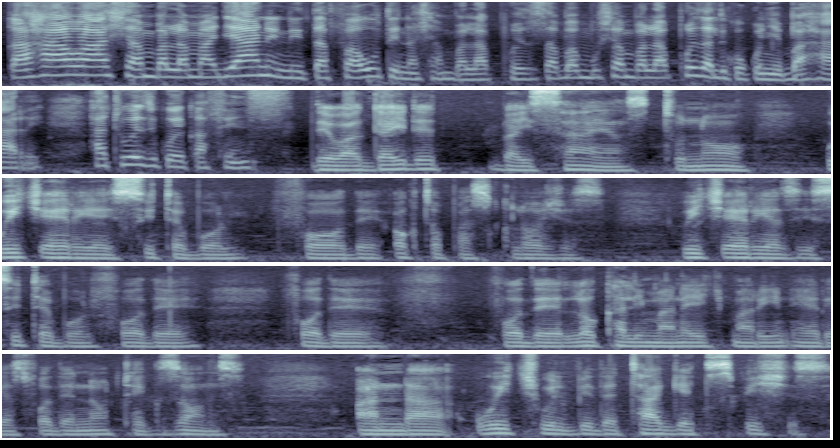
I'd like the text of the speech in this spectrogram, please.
kahawa, shamba la majani ni tofauti na shamba la pweza, sababu shamba la pweza liko kwenye bahari, hatuwezi kuweka fence. They were guided by science to know which area is suitable for the octopus closures, which areas is suitable for the for the for the locally managed marine areas for the no-take zones, and uh, which will be the target species.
